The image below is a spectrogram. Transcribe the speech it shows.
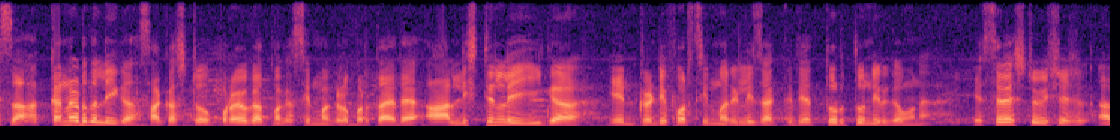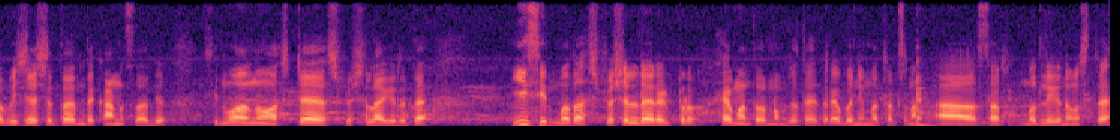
ಎಸ್ ಕನ್ನಡದಲ್ಲಿ ಈಗ ಸಾಕಷ್ಟು ಪ್ರಯೋಗಾತ್ಮಕ ಸಿನಿಮಾಗಳು ಬರ್ತಾ ಇದೆ. ಆ ಲಿಸ್ಟಿನಲ್ಲಿ ಈಗ ಏನು ಟ್ವೆಂಟಿ ಫೋರ್ ಸಿನಿಮಾ ರಿಲೀಸ್ ಆಗ್ತಿದೆ, ತುರ್ತು ನಿರ್ಗಮನ. ಹೆಸರೆಷ್ಟು ವಿಶೇಷ ವಿಶೇಷತೆ ಅಂತ ಕಾಣಿಸ್ತಾ ಇದೆಯೋ, ಸಿನಿಮಾನು ಅಷ್ಟೇ ಸ್ಪೆಷಲ್ ಆಗಿರುತ್ತೆ. ಈ ಸಿನಿಮಾದ ಸ್ಪೆಷಲ್ ಡೈರೆಕ್ಟರ್ ಹೇಮಂತ್ ಅವ್ರು ನಮ್ಮ ಜೊತೆ ಇದ್ದರೆ. ಬನ್ನಿ ಮಾತಾಡ್ಸೋಣ. ಸರ್, ಮೊದಲಿಗೆ ನಮಸ್ತೆ.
